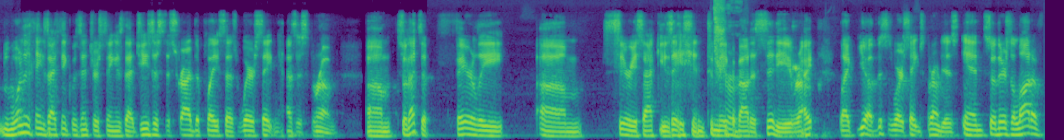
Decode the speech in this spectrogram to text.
one of the things I think was interesting is that Jesus described the place as where Satan has his throne. Um, so that's a fairly um, serious accusation to make Sure. about a city, right? Like, yeah, this is where Satan's throne is, and so there's a lot of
